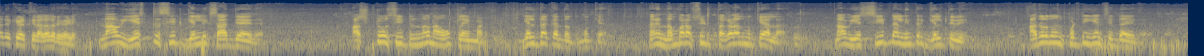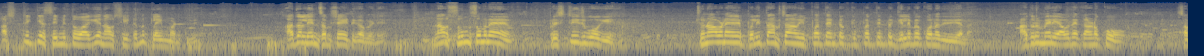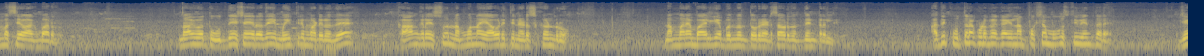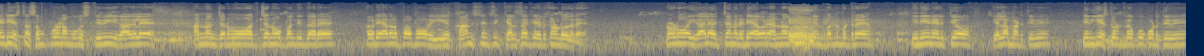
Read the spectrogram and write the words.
ಅದು ಕೇಳ್ತೀರಾ? ಅದಾದ್ರೂ ಹೇಳಿ. ನಾವು ಎಷ್ಟು ಸೀಟ್ ಗೆಲ್ಲಿಕ್ಕೆ ಸಾಧ್ಯ ಇದೆ, ಅಷ್ಟು ಸೀಟನ್ನು ನಾವು ಕ್ಲೈಮ್ ಮಾಡ್ತೀವಿ. ಗೆಲ್ತಕ್ಕಂಥದ್ದು ಮುಖ್ಯ. ನನಗೆ ನಂಬರ್ ಆಫ್ ಸೀಟ್ ತಗೊಳ್ಳೋದು ಮುಖ್ಯ ಅಲ್ಲ. ನಾವು ಎಷ್ಟು ಸೀಟ್ನಲ್ಲಿ ನಿಂತರೆ ಗೆಲ್ತೀವಿ ಅದರದ್ದೊಂದು ಪಟ್ಟಿ ಏನು ಸಿದ್ಧ ಇದೆ? ಅಷ್ಟಕ್ಕೆ ಸೀಮಿತವಾಗಿ ನಾವು ಸೀಟನ್ನು ಕ್ಲೈಮ್ ಮಾಡ್ತೀವಿ. ಅದರಲ್ಲೇನು ಸಂಶಯ ಇಟ್ಕೋಬೇಡಿ. ನಾವು ಸುಮ್ಮ ಸುಮ್ಮನೆ ಪ್ರೆಸ್ಟೀಜ್ಗೆ ಹೋಗಿ, ಚುನಾವಣೆ ಫಲಿತಾಂಶ ನಾವು ಇಪ್ಪತ್ತೆಂಟಕ್ಕೆ ಇಪ್ಪತ್ತೆಂಟು ಗೆಲ್ಲಬೇಕು ಅನ್ನೋದಿದೆಯಲ್ಲ, ಅದ್ರ ಮೇಲೆ ಯಾವುದೇ ಕಾರಣಕ್ಕೂ ಸಮಸ್ಯೆ ಆಗಬಾರ್ದು ನಾವಿವತ್ತು ಉದ್ದೇಶ ಇರೋದೇ, ಮೈತ್ರಿ ಮಾಡಿರೋದೇ, ಕಾಂಗ್ರೆಸ್ಸು ನಮ್ಮನ್ನು ಯಾವ ರೀತಿ ನಡೆಸ್ಕೊಂಡ್ರು ನಮ್ಮನೆ ಬಾಯಿಗೆ ಬಂದಂಥವ್ರು ಎರಡು ಸಾವಿರದ ಹದಿನೆಂಟರಲ್ಲಿ. ಅದಕ್ಕೆ ಉತ್ತರ ಕೊಡಬೇಕಾಗಿಲ್ಲ, ನಮ್ಮ ಪಕ್ಷ ಮುಗಿಸ್ತೀವಿ ಅಂತಾರೆ. ಜೆ ಡಿ ಎಸ್ನ ಸಂಪೂರ್ಣ ಮುಗಿಸ್ತೀವಿ. ಈಗಾಗಲೇ ಹನ್ನೊಂದು ಜನವೋ, ಹತ್ತು ಜನವೋ ಬಂದಿದ್ದಾರೆ. ಅವ್ರು ಯಾರು ಪಾಪ ಅವರು ಈ ಕಾನ್ಸ್ಟಿಟ್ಯೂನ್ಸಿ ಕೆಲಸಕ್ಕೆ ಹಿಡ್ಕೊಂಡು ಹೋದರೆ, ನೋಡುವ, ಈಗಾಗಲೇ ಹತ್ತು ಜನ ರೆಡಿ ಆಗೋರೆ, ಹನ್ನೊಂದು ನೀನು ಬಂದುಬಿಟ್ರೆ, ನೀನೇನು ಹೇಳ್ತೀಯೋ, ಎಲ್ಲ ಮಾಡ್ತೀವಿ. ನಿನಗೆ ಎಷ್ಟು ದುಡ್ಡು ಬೇಕು ಕೊಡ್ತೀವಿ?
